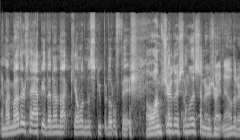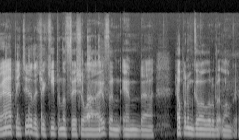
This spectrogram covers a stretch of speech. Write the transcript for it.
And my mother's happy that I'm not killing the stupid little fish. Oh, I'm sure there's some listeners right now that are happy too that you're keeping the fish alive and and uh, helping them go a little bit longer.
